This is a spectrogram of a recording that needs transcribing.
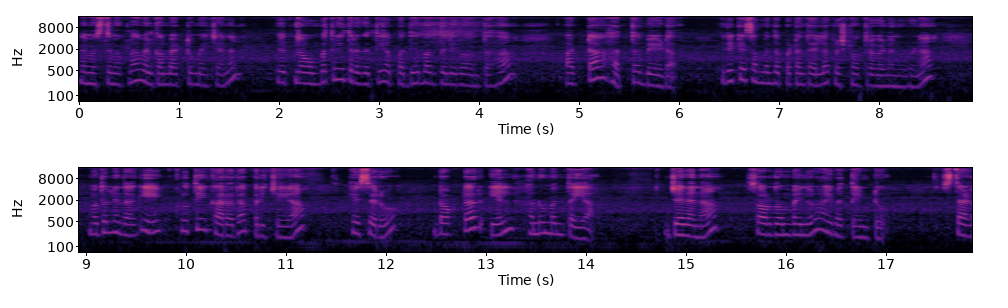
ನಮಸ್ತೆ ಮಕ್ಕಳ welcome back to my channel ಇವತ್ತು ನಾವು ಒಂಬತ್ತನೇ ತರಗತಿಯ ಪದ್ಯ ಭಾಗದಲ್ಲಿರುವಂತಹ ಅಟ್ಟ, ಹತ್ತ, ಬೇಡ ಇದಕ್ಕೆ ಸಂಬಂಧಪಟ್ಟಂಥ ಎಲ್ಲ ಪ್ರಶ್ನೋತ್ತರಗಳನ್ನ ನೋಡೋಣ. ಮೊದಲನೇದಾಗಿ, ಕೃತಿಕಾರರ ಪರಿಚಯ, ಹೆಸರು ಡಾಕ್ಟರ್ ಎಲ್ ಹನುಮಂತಯ್ಯ, ಜನನ ಸಾವಿರದ ಒಂಬೈನೂರ ಐವತ್ತೆಂಟು. ಸ್ಥಳ,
